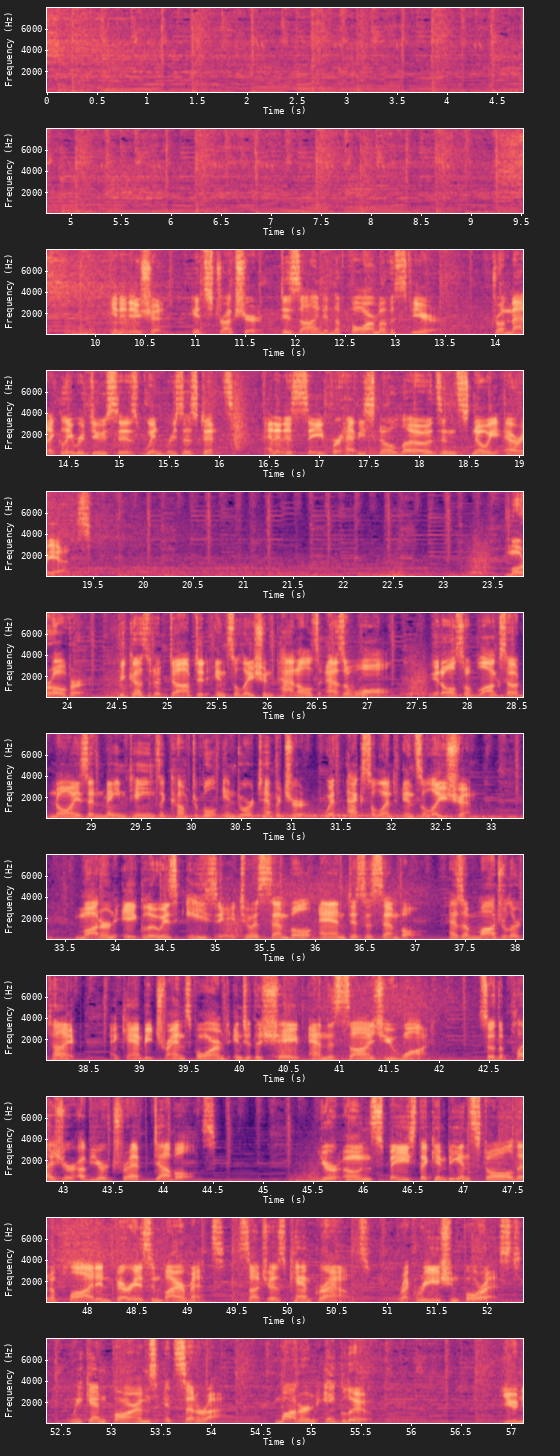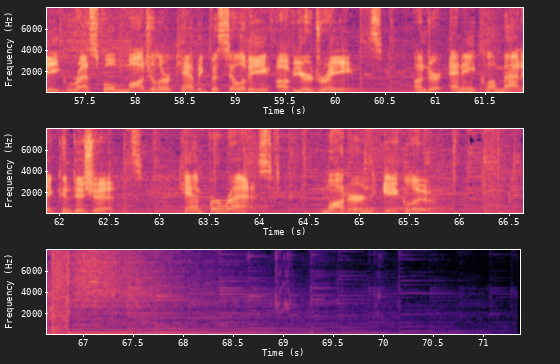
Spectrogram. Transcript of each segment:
In addition, its structure, designed in the form of a sphere, dramatically reduces wind resistance and it is safe for heavy snow loads in snowy areas. Moreover, because it adopted insulation panels as a wall, it also blocks out noise and maintains a comfortable indoor temperature with excellent insulation. Modern Igloo is easy to assemble and disassemble as a modular type and can be transformed into the shape and the size you want, so the pleasure of your trip doubles. Your own space that can be installed and applied in various environments, such as campgrounds, recreation forests, weekend farms, etc. Modern Igloo. Unique, restful, modular camping facility of your dreams, under any climatic conditions. Camp for Rest. Modern Igloo.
